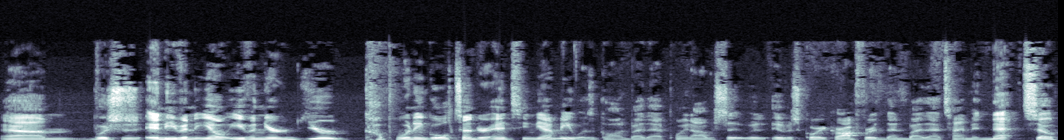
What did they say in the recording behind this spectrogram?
Um, which is, and even you know, even your your cup winning goaltender Antti Niemi was gone by that point. Obviously, it was, it was Corey Crawford then by that time in net. So,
